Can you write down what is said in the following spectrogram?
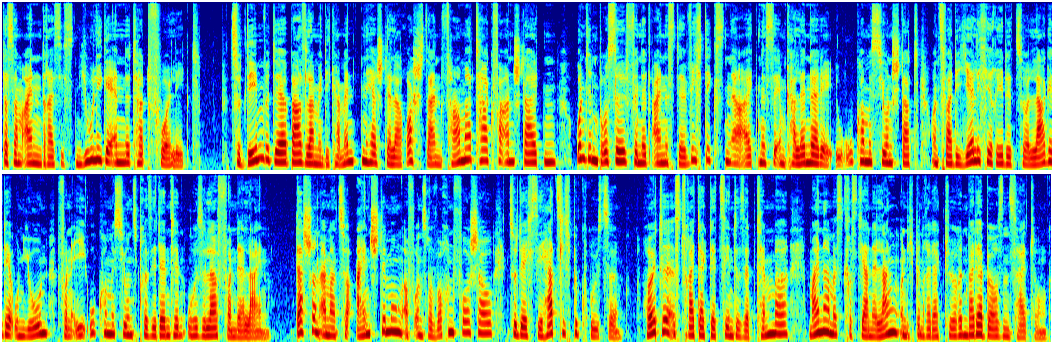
das am 31. Juli geendet hat, vorlegt. Zudem wird der Basler Medikamentenhersteller Roche seinen Pharmatag veranstalten und in Brüssel findet eines der wichtigsten Ereignisse im Kalender der EU-Kommission statt, und zwar die jährliche Rede zur Lage der Union von EU-Kommissionspräsidentin Ursula von der Leyen. Das schon einmal zur Einstimmung auf unsere Wochenvorschau, zu der ich Sie herzlich begrüße. Heute ist Freitag, der 10. September. Mein Name ist Christiane Lang und ich bin Redakteurin bei der Börsenzeitung.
